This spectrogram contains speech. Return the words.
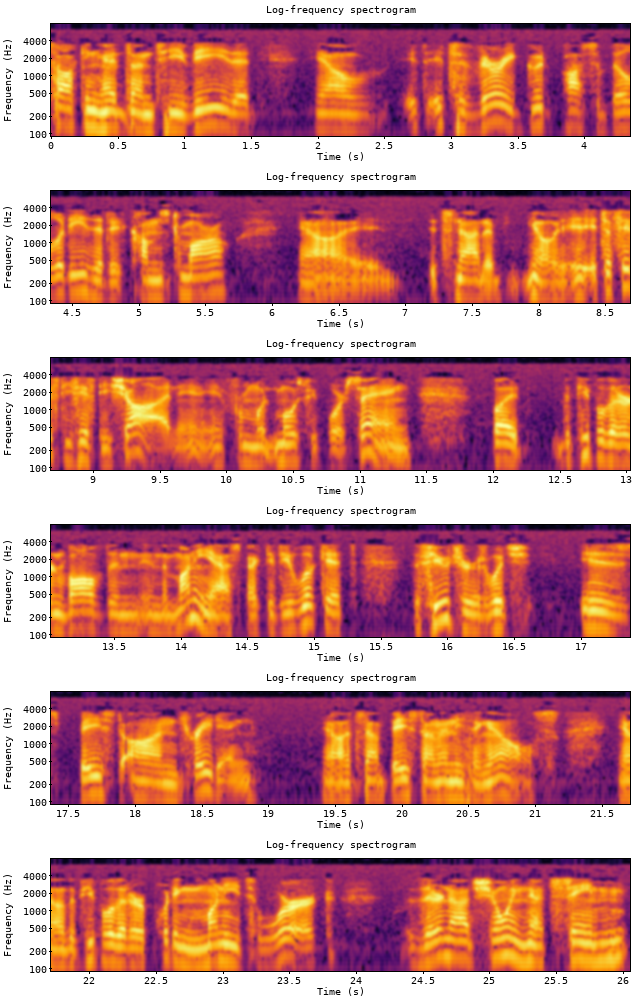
talking heads on TV that, you know, it, it's a very good possibility that it comes tomorrow. You know, it, it's not a, you know, it, it's a 50-50 shot eh, from what most people are saying. But the people that are involved in, in the money aspect, if you look at the futures, which is based on trading, you know, it's not based on anything else. You know, the people that are putting money to work, they're not showing that same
